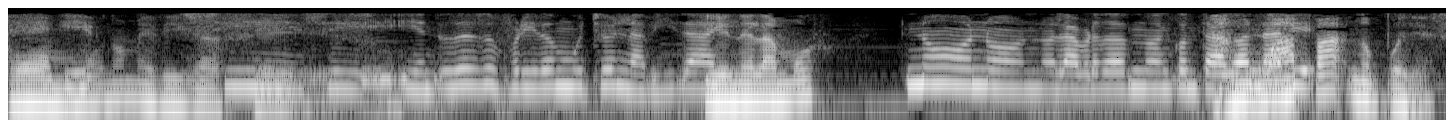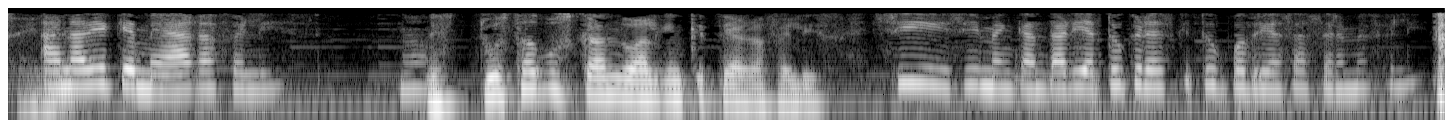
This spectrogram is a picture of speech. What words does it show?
¿Cómo? Y- No me digas Sí, eso. sí, y entonces he sufrido mucho en la vida. ¿Y en el amor? No, no, no, la verdad no he encontrado ¿Tan a nadie, guapa? No puede ser. a nadie que me haga feliz. No. Tú estás buscando a alguien que te haga feliz. Sí, sí, me encantaría. ¿Tú crees que tú podrías hacerme feliz?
